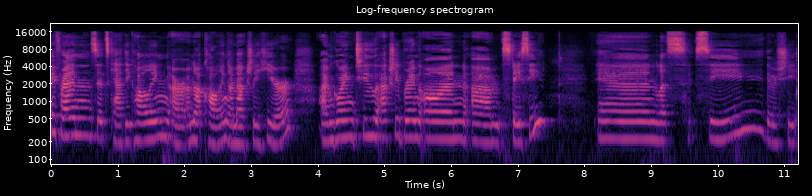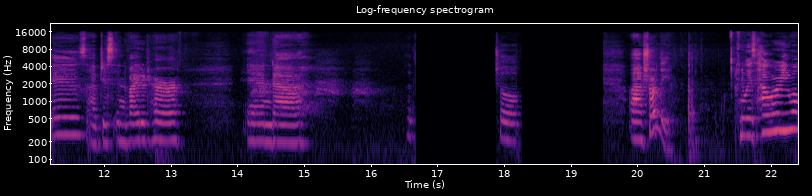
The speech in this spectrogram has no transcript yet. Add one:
Hey friends, it's Cathy calling, or I'm not calling, I'm actually here. I'm going to actually bring on um, Stacie. And let's see, there she is. I've just invited her. And uh, she'll uh, shortly. Anyways, how are you all?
